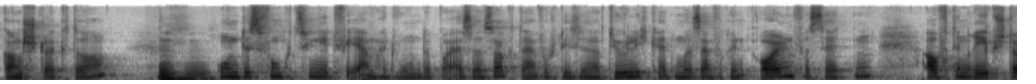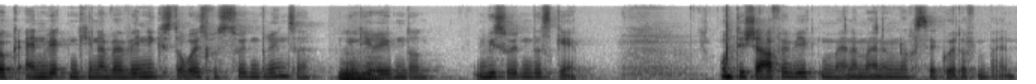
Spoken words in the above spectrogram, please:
ganz stark da. Mhm. Und es funktioniert für ihn halt wunderbar. Also er sagt einfach, diese Natürlichkeit muss einfach in allen Facetten auf den Rebstock einwirken können, weil wenn nichts da ist, was soll denn drin sein mhm. in die mhm. Reben dann? Wie soll denn das gehen? Und die Schafe wirken meiner Meinung nach sehr gut auf den Wein.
